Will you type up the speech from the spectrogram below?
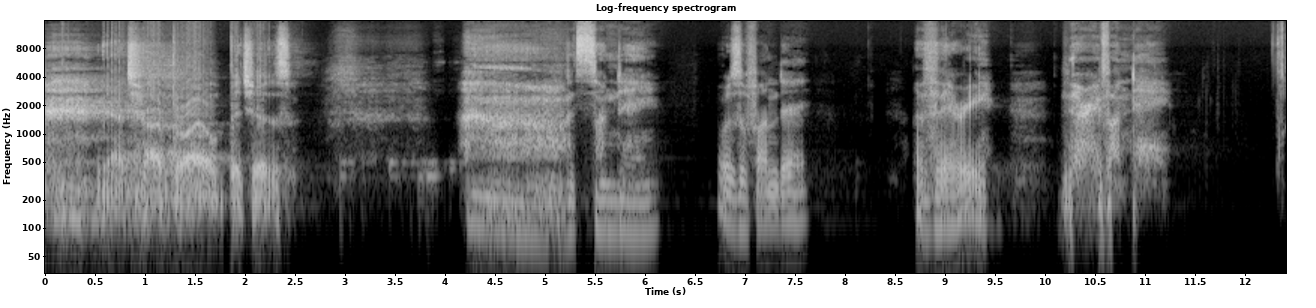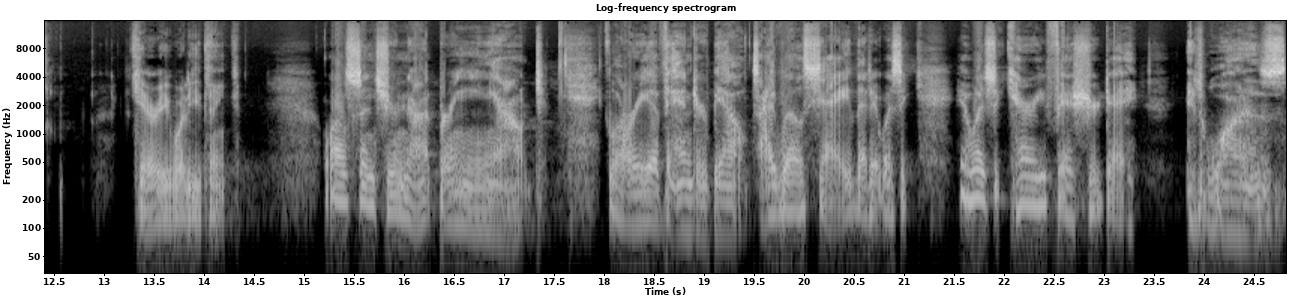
yeah, char broiled, bitches. it's Sunday. It was a fun day. A very, very fun day. Carrie, what do you think? Well, since you're not bringing out Gloria Vanderbilt. I will say that it was a, it was a Carrie Fisher day. It was.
